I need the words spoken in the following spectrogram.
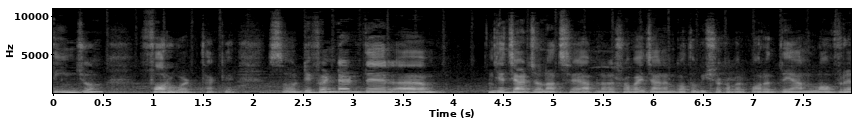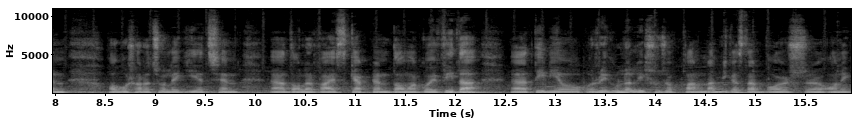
তিনজন ফরওয়ার্ড থাকে। সো ডিফেন্ডারদের যে চারজন আছে, আপনারা সবাই জানেন গত বিশ্বকাপের পরে দেয়ান লভরেন অবসরে চলে গিয়েছেন দলের ভাইস ক্যাপ্টেন দমাগয় ভিদা তিনিও রেগুলারলি সুযোগ পান না বিকজ তার বয়স অনেক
